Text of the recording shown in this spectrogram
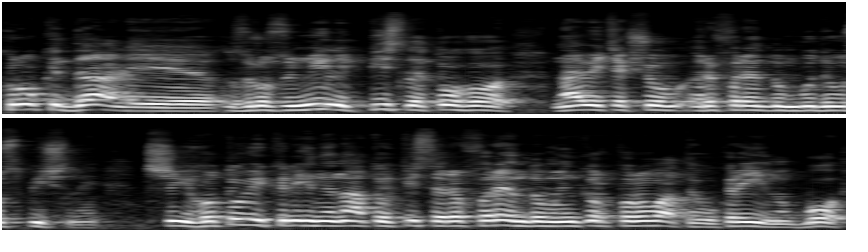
кроки далі зрозумілі після того, навіть якщо референдум буде успішний, чи готові країни НАТО після референдуму інкорпорувати Україну? Бо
